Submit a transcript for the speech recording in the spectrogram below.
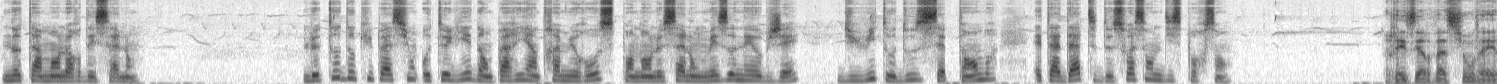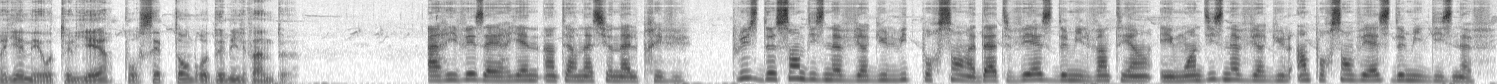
notamment lors des salons. Le taux d'occupation hôtelier dans Paris intramuros pendant le salon Maisonnet Objet, du 8 au 12 septembre, est à date de 70%. Réservations aériennes et hôtelières pour septembre 2022. Arrivées aériennes internationales prévues. Plus de 119,8% à date VS 2021 et moins 19,1% VS 2019.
